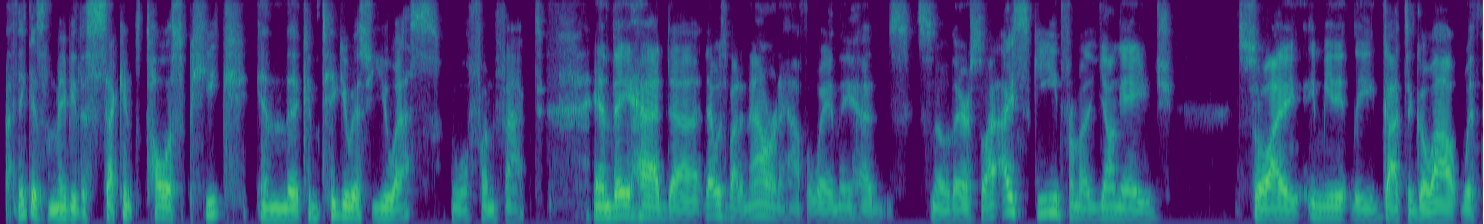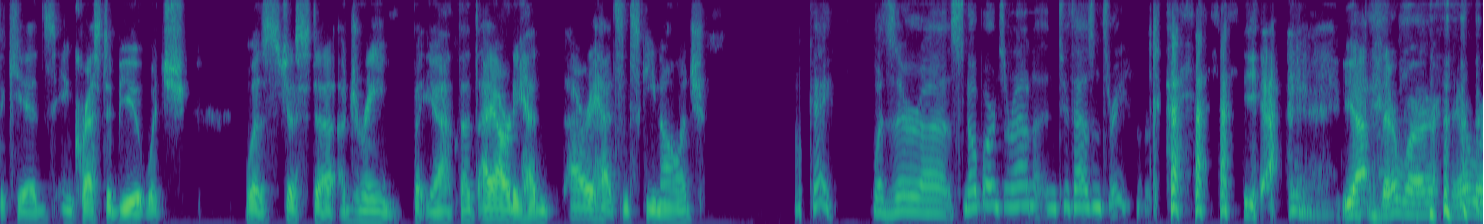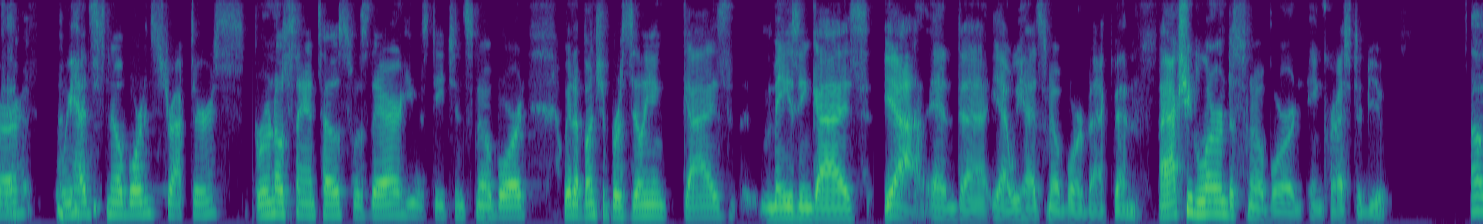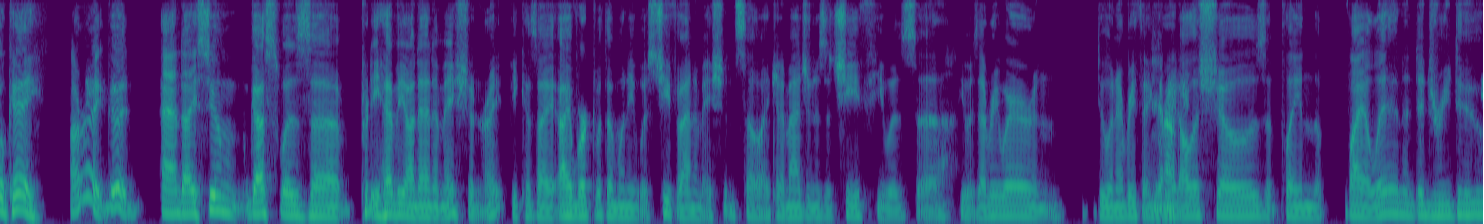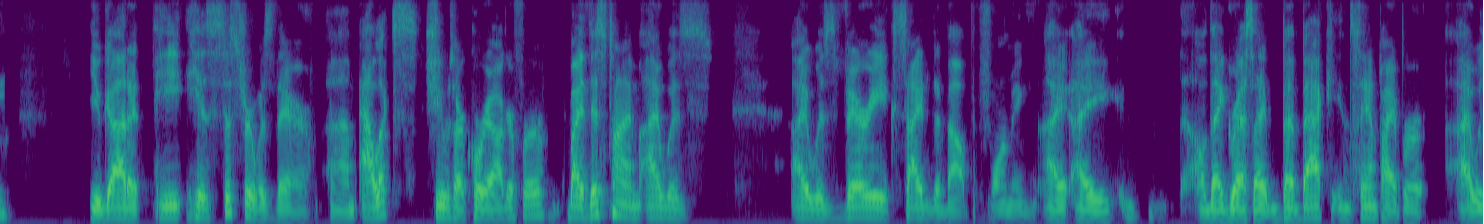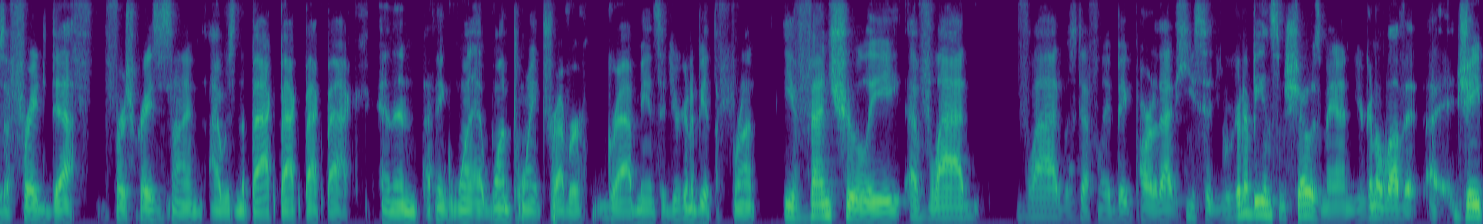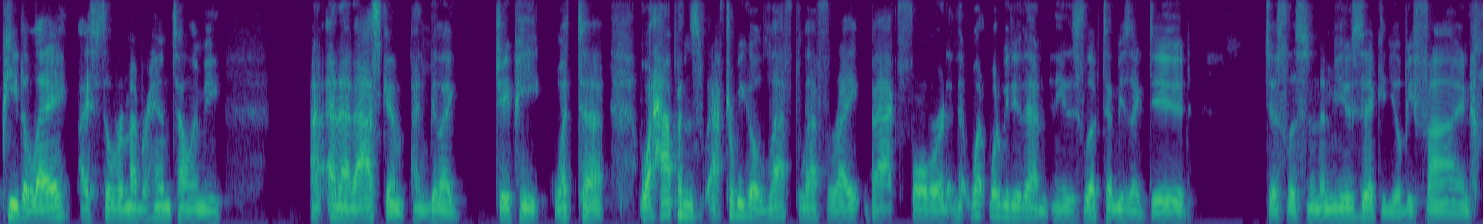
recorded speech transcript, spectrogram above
I think is maybe the second tallest peak in the contiguous U.S. A little fun fact, and they had uh, that was about an hour and a half away, and they had s- snow there. So I, I, skied from a young age, so I immediately got to go out with the kids in Crested Butte, which was just a, a dream. But yeah, that I already had I already had some ski knowledge. Okay, was there uh, snowboards around in 2003 yeah. Yeah okay. there were there were. We had snowboard instructors. Bruno santos was there. He was teaching snowboard. We had a bunch of brazilian guys amazing guys. Yeah and uh, yeah we had snowboard back then. I actually learned to snowboard in crested butte. Okay. All right good and I assume Gus was uh, pretty heavy on animation, right? Because I, I worked with him when he was chief of animation, so I can imagine as a chief, he was uh, he was everywhere and doing everything, yeah. right? All the shows and playing the violin and didgeridoo. You got it. He his sister was there, um, Alex. She was our choreographer. By this time, I was I was very excited about performing. I, I I'll digress. I but back in Sandpiper, I was afraid to death. The First crazy sign, I was in the back, back, back, back. And then I think one at one point, Trevor grabbed me and said, You're going to be at the front. Eventually, uh, Vlad, Vlad was definitely a big part of that. He said, We're going to be in some shows, man. You're going to love it. Uh, JP DeLay, I still remember him telling me, and I'd ask him, I'd be like, JP, what uh, what happens after we go left, left, right, back, forward, and then what what do we do then? And he just looked at me. He's like, dude, just listen to the music and you'll be fine.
